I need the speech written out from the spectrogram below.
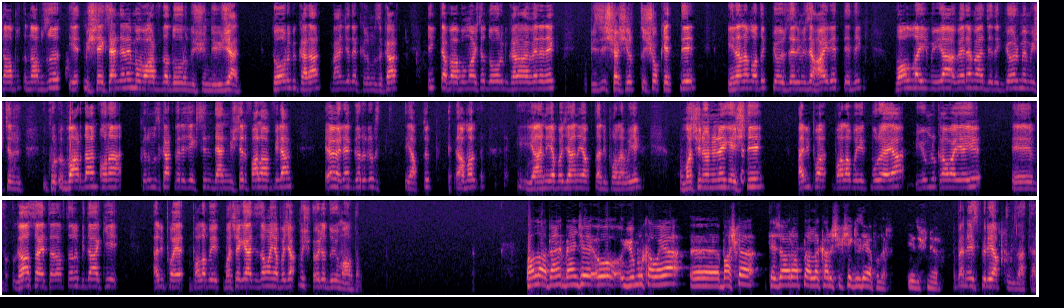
nab- nabzı 70-80'lere mi vardı da doğru düşündü Yücel? Doğru bir karar. Bence de kırmızı kart. İlk defa bu maçta doğru bir karar vererek bizi şaşırttı, şok etti. İnanamadık gözlerimize hayret dedik. Vallahi mi ya veremez dedik. Görmemiştir. Vardan ona kırmızı kart vereceksin denmiştir falan filan. Öyle gırgır yaptık ama yani yapacağını yaptı Ali Palabıyık. Maçın önüne geçti. Ali Pa- Palabıyık buraya yumruk havayayı e, Galatasaray taraftarı bir dahaki Ali Pa- Palabıyık maça geldiği zaman yapacakmış. Öyle duyum aldım. Valla ben bence o yumruk havaya e, başka tezahüratlarla karışık şekilde yapılır diye düşünüyorum. Ben espri yaptım zaten.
